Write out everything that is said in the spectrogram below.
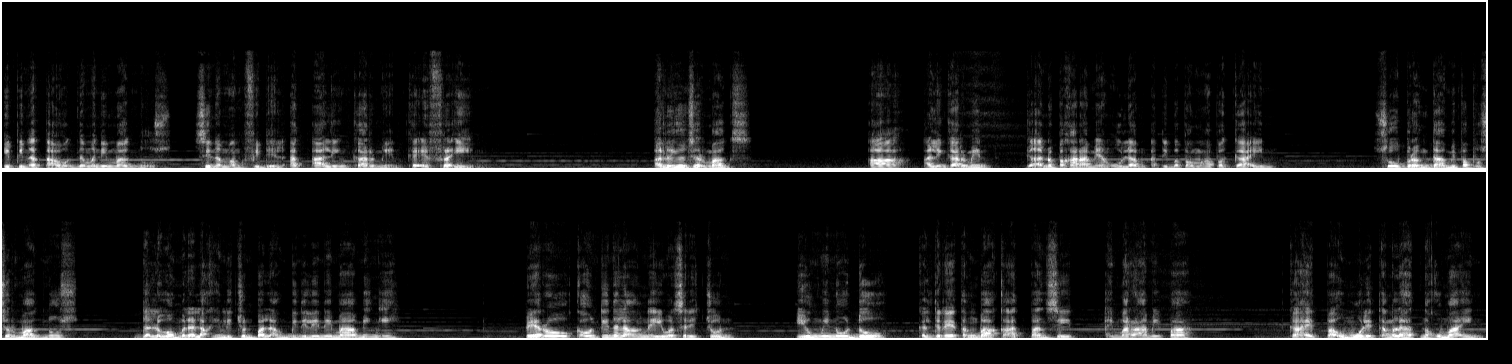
Ipinatawag naman ni Magnus sina Mang Fidel at Aling Carmen kay Efraim. Ano yun, Sir Mags? Ah, Aling Carmen, gaano pa karami ang ulam at iba pang mga pagkain? Sobrang dami pa po, Sir Magnus. Dalawang malalaking lechon pala ang binili ni Maming eh. Pero kaunti na lang ang naiwan sa lechon. Yung minudo, kalderetang baka at pansit ay marami pa. Kahit pa umulit ang lahat na kumain,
